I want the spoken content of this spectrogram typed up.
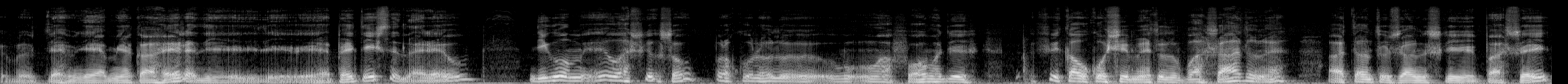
eu terminei a minha carreira de, de repentista, né, eu digo, eu acho que eu estou procurando uma forma de ficar o conhecimento do passado, né? Há tantos anos que passei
